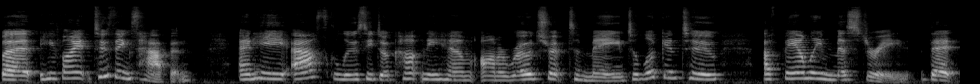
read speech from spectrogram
But he find two things happen, and he asks Lucy to accompany him on a road trip to Maine to look into a family mystery that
